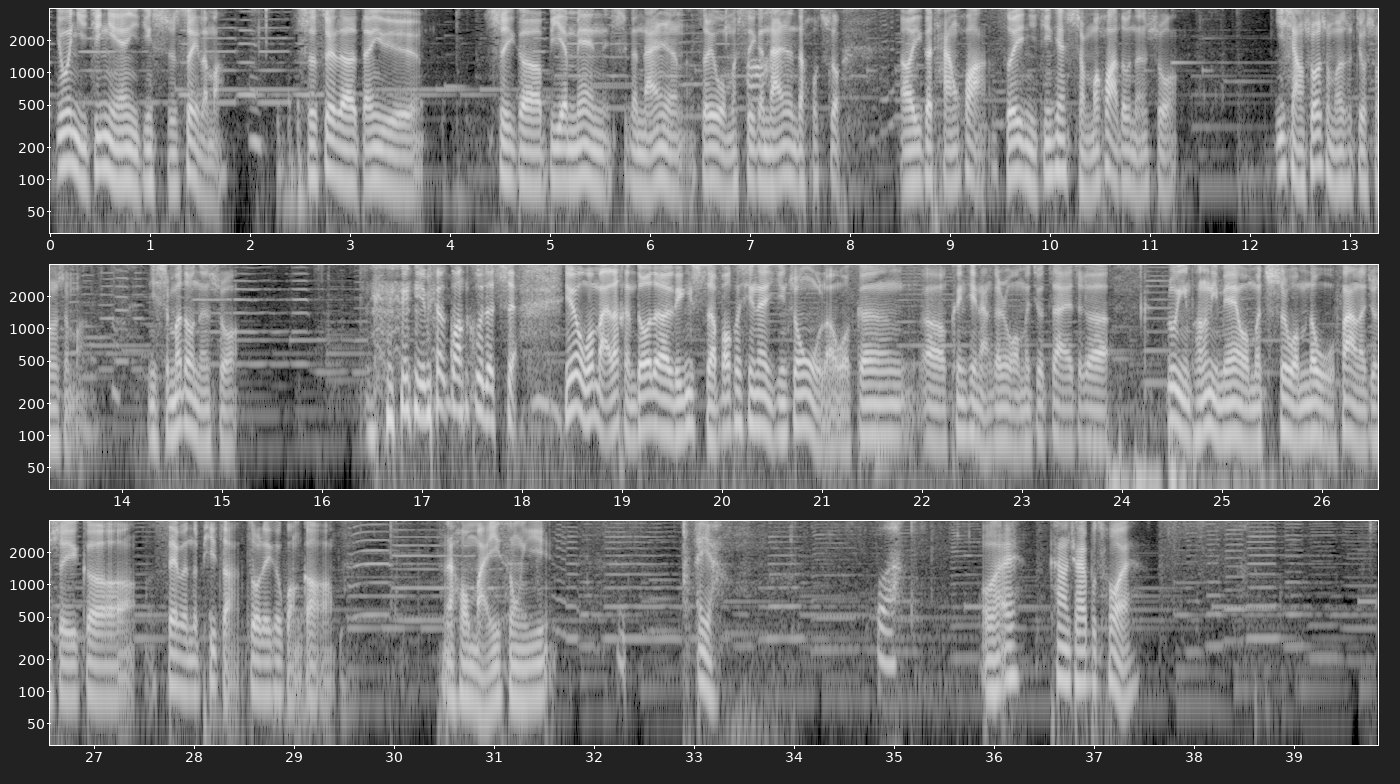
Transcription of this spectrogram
因为你今年已经十岁了嘛，嗯，十岁了等于是一个 be a man 是个男人，所以我们是一个哦男人的说，呃，一个谈话，所以你今天什么话都能说，你想说什么就说什么，你什么都能说。你不要光顾着吃，因为我买了很多的零食啊，包括现在已经中午了，我跟呃 Quentin 两个人，我们就在这个录影棚里面，我们吃我们的午饭了，就是一个 Seven 的披萨，做了一个广告啊，然后买一送一。哎呀，我我哎，看上去还不错哎。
